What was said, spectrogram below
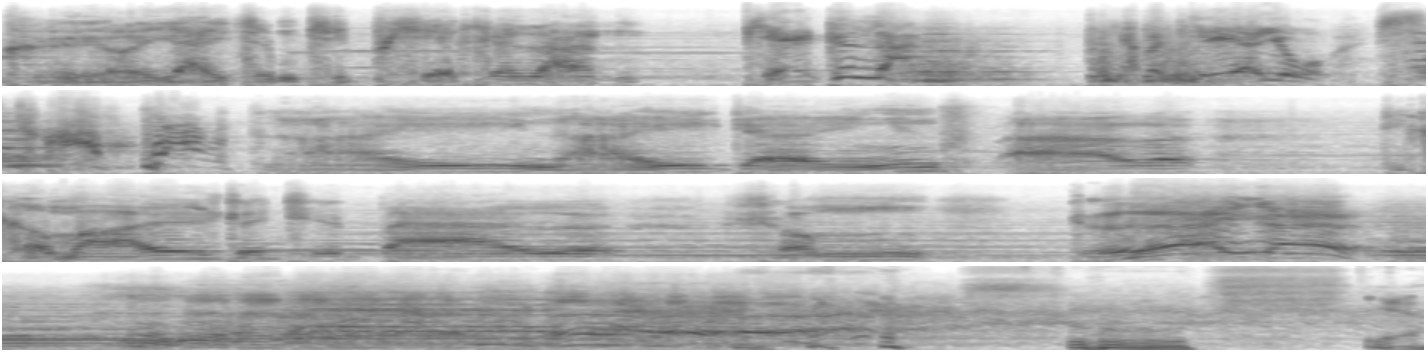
kører jeg dem til Pjekkeland. Pjekkeland? Jamen det er jo strafbart. Nej, nej, der er ingen fare. De kommer aldrig tilbage som Uh, ja,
